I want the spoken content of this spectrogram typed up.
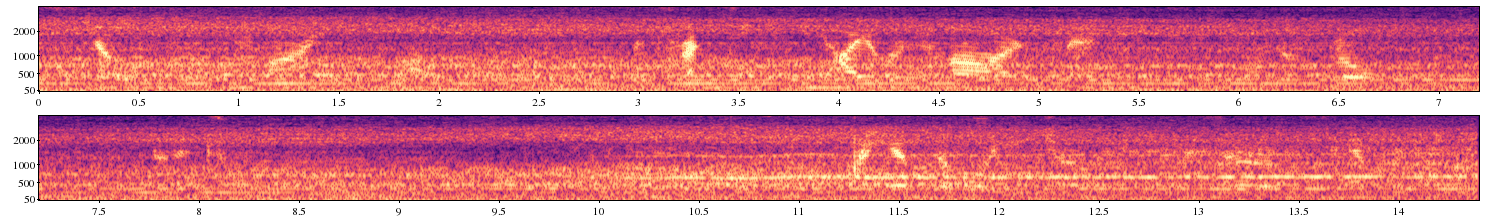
stone divine attracting the iron-hard men on the road to the preserves everything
